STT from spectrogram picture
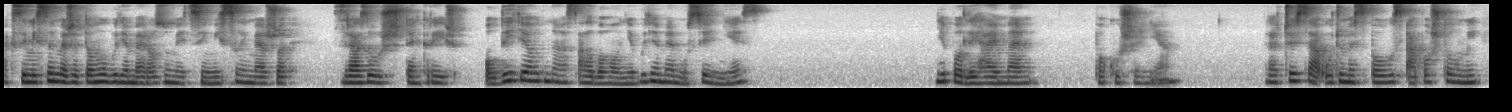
Ak si myslíme, že tomu budeme rozumieť, si myslíme, že zrazu už ten kríž odíde od nás alebo ho nebudeme musieť niesť, nepodliehajme pokušeniam. Radšej sa učme spolu s apoštolmi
